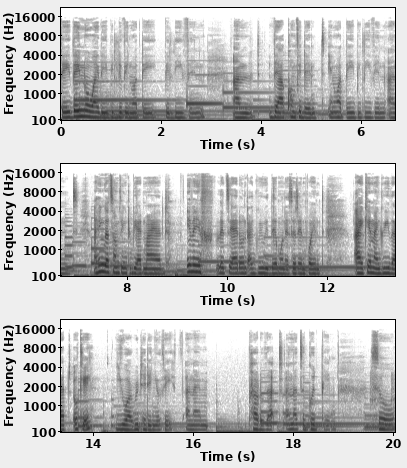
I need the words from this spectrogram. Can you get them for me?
they they know why they believe in what they believe in, and they are confident in what they believe in, and I think that's something to be admired. Even if let's say I don't agree with them on a certain point, I can agree that okay, you are rooted in your faith, and I'm proud of that, and that's a good thing. So,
